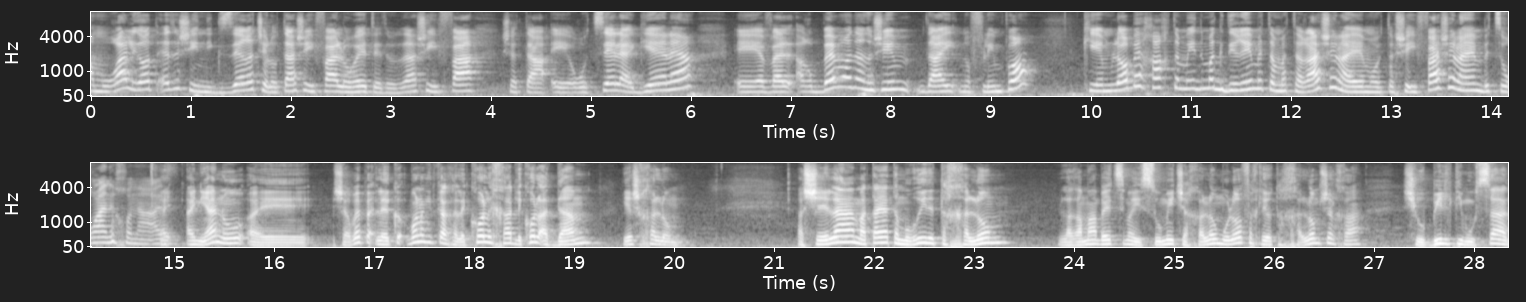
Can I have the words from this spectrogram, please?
אמורה להיות איזושהי נגזרת של אותה שאיפה לוהטת, אותה שאיפה שאתה רוצה להגיע אליה, אבל הרבה מאוד אנשים די נופלים פה. כי הם לא בהכרח תמיד מגדירים את המטרה שלהם או את השאיפה שלהם בצורה נכונה. אז... העניין הוא אה, שהרבה פעמים, בוא נגיד ככה, לכל אחד, לכל אדם יש חלום. השאלה מתי אתה מוריד את החלום לרמה בעצם היישומית, שהחלום הוא לא הופך להיות החלום שלך, שהוא בלתי מושג,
